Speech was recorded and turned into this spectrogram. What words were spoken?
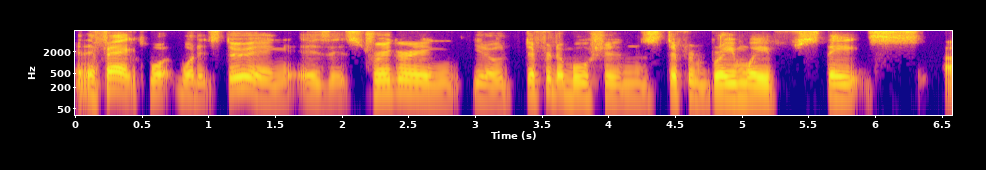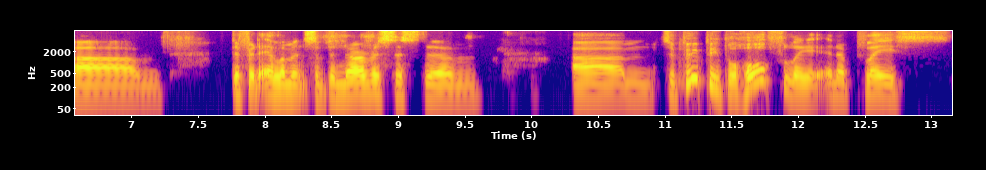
in effect what what it's doing is it's triggering you know different emotions different brainwave states um, different elements of the nervous system um, to put people hopefully in a place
